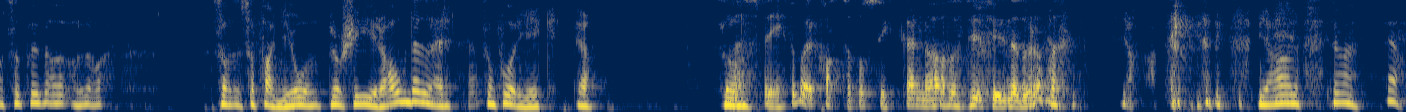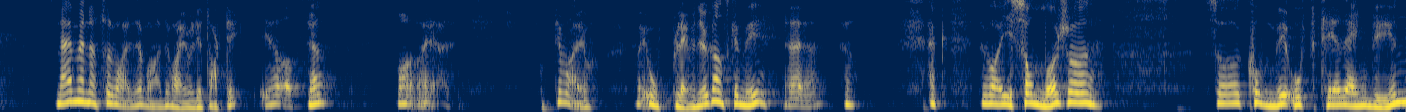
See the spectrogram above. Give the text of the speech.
altså, så, så fant jeg jo brosjyrer om det der som foregikk. Ja. Så, Det er sprekt å bare kaste seg på sykkelen da og så tur nedover. altså. ja. ja, det var Ja. Nei, men altså, det, var, det, var, det var jo litt artig. Ja, absolutt. Ja. Og det var jo Jeg opplevde jo ganske mye. Ja, ja. Jeg, det var I sommer så, så kom vi opp til den byen,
